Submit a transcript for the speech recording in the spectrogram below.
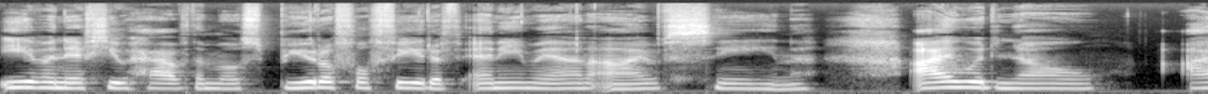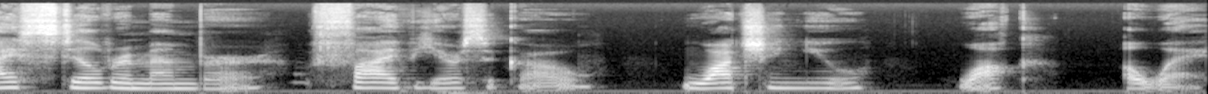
even if you have the most beautiful feet of any man I've seen, I would know, I still remember five years ago watching you walk away.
